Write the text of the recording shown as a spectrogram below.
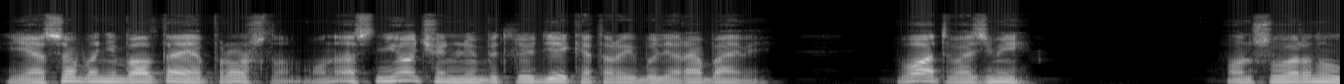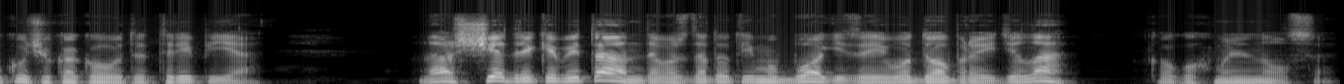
И особо не болтай о прошлом. У нас не очень любят людей, которые были рабами. Вот, возьми. Он швырнул кучу какого-то тряпья. Наш щедрый капитан, да воздадут ему боги за его добрые дела, — Кок ухмыльнулся,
